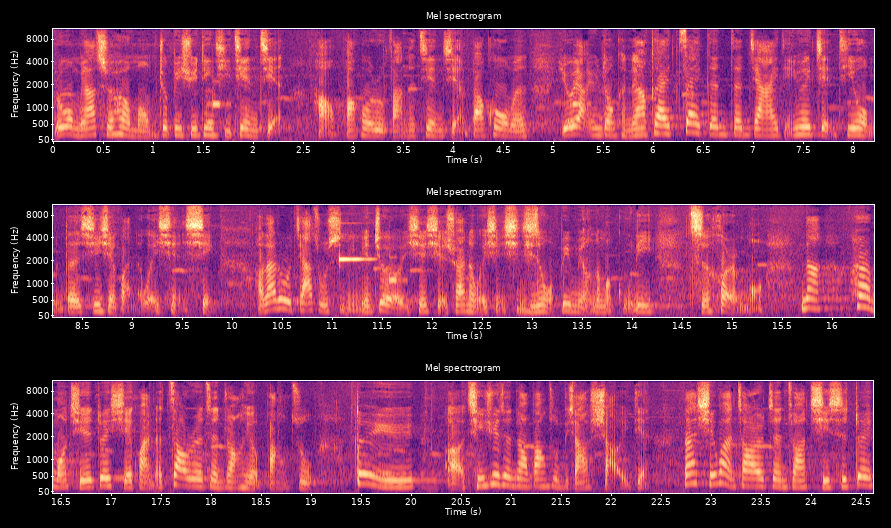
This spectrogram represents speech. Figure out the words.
如果我们要吃荷尔蒙，我们就必须定期健检。好，包括乳房的健检，包括我们有氧运动，可能要再再更增加一点，因为减低我们的心血管的危险性。那如果家族史里面就有一些血栓的危险性，其实我并没有那么鼓励吃荷尔蒙。那荷尔蒙其实对血管的燥热症状很有帮助，对于呃情绪症状帮助比较少一点。那血管燥热症状其实对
